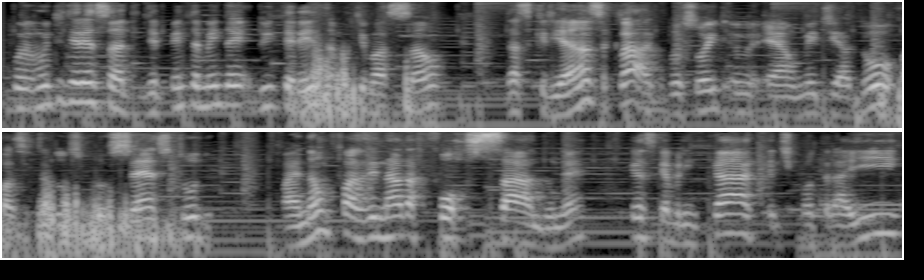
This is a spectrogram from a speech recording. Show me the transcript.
coisa muito interessante, depende também do interesse, da motivação das crianças. Claro, o professor é um mediador, facilitador dos processos, tudo, mas não fazer nada forçado, né? A criança quer brincar, quer descontrair,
